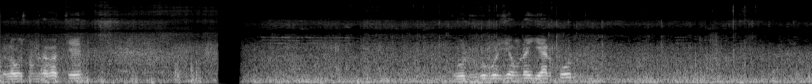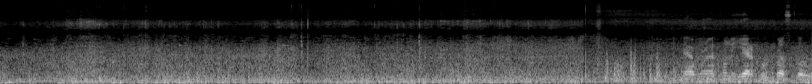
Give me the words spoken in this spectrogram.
চলো সন্ধ্যা দেখাচ্ছে। তো ঢুকে পড়েছি আমরা এয়ারপোর্ট। আমরা এখন এয়ারপোর্ট ক্রস করব।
